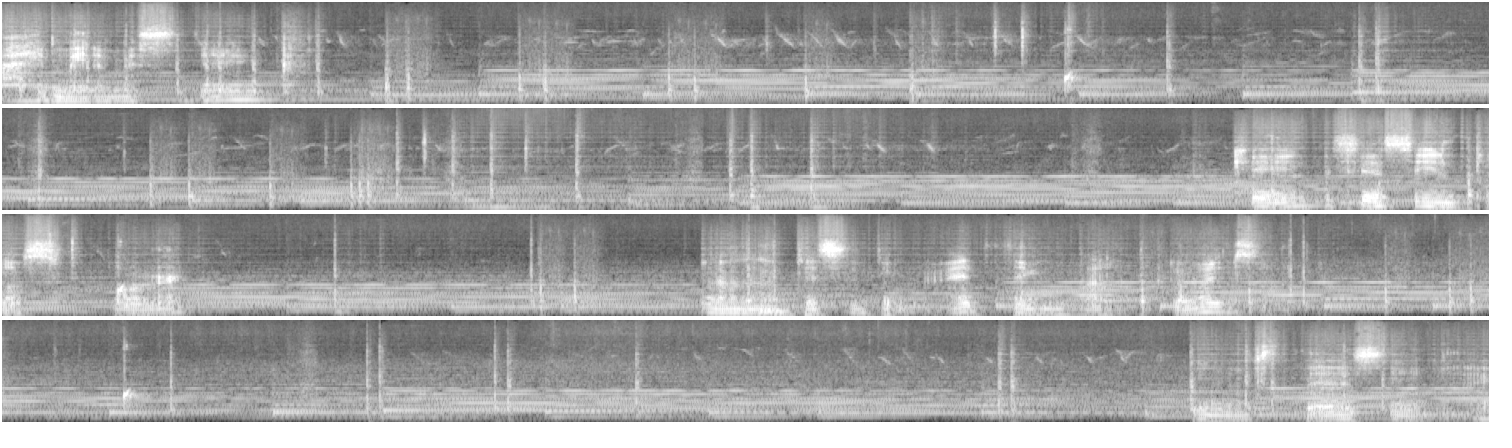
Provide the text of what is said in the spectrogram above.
I made a mistake. Okay, this is saying plus four. I don't know if this is the right thing, I'm doing so. What's this? Oh my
